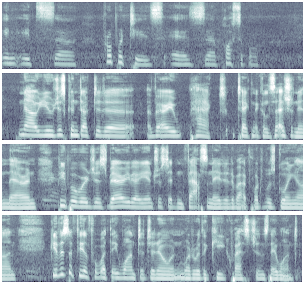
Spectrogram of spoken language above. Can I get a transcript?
in its uh, properties as uh, possible. Now, you just conducted a, a very packed technical session in there, and people were just very, very interested and fascinated about what was going on. Give us a feel for what they wanted to know and what were the key questions they wanted.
